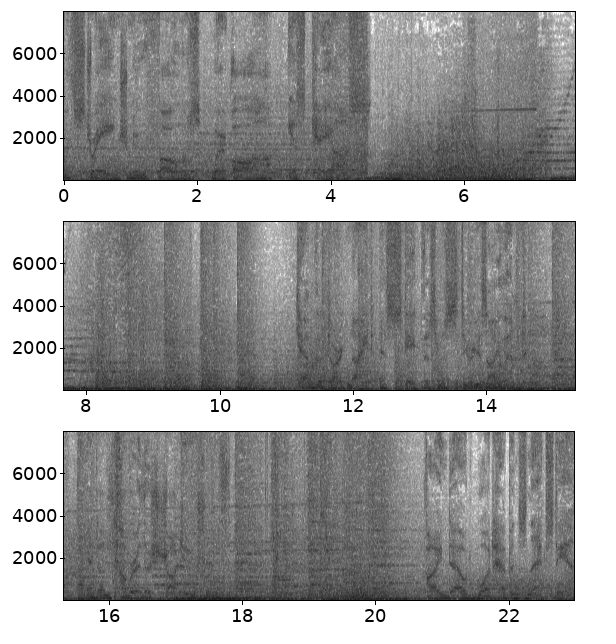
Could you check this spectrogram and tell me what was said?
with strange new foes where all is chaos. Can the Dark Knight escape this mysterious island and uncover the shocking truth? Find out what happens next in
